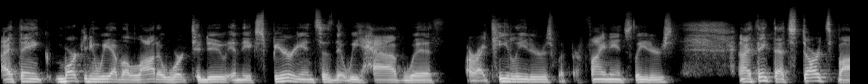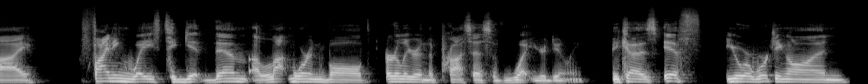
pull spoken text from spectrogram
I think marketing, we have a lot of work to do in the experiences that we have with our IT leaders, with our finance leaders. And I think that starts by finding ways to get them a lot more involved earlier in the process of what you're doing. Because if you're working on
